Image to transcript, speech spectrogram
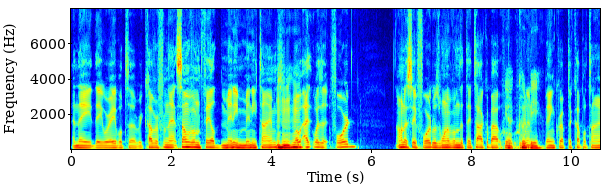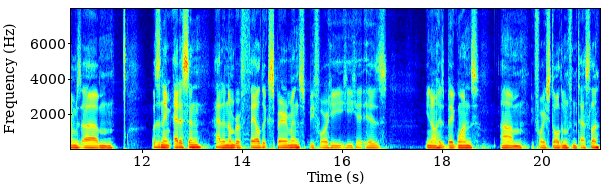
and they they were able to recover from that. Some of them failed many many times. Mhm. Oh, I, was it Ford? I want to say Ford was one of them that they talk about. Who, Yeah, who went be. bankrupt a couple times. Um, what's his name? Edison had a number of failed experiments before he he hit his, you know, his big ones. Um, before he stole them from Tesla.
